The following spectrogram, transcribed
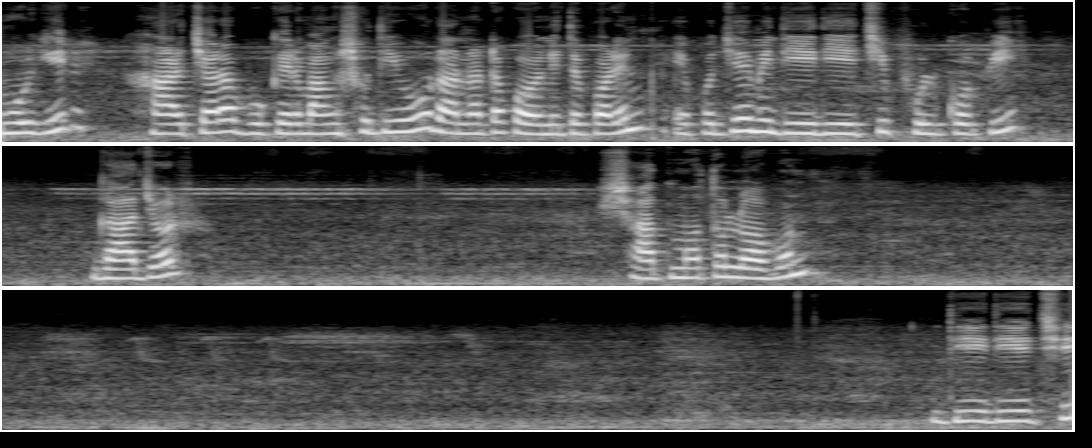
মুরগির হাড় চারা, বুকের মাংস দিয়েও রান্নাটা করে নিতে পারেন। এরপর যে আমি দিয়ে দিয়েছি ফুলকপি, গাজর, স্বাদ মতো লবণ, দিয়ে দিয়েছি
